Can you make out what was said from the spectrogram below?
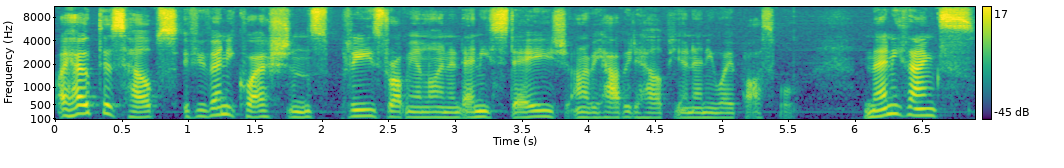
I hope this helps. If you have any questions, please drop me a line at any stage and I'll be happy to help you in any way possible. Many thanks.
